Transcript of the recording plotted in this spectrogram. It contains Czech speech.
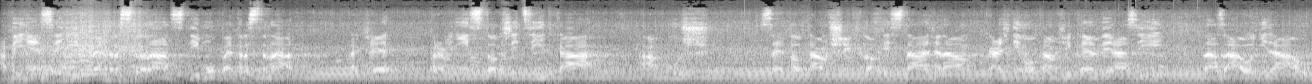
kabině sedí Petr Strnát z týmu Petr Strnát. Takže první 130 a už se to tam všechno chystá, že nám každým okamžikem vyrazí na závodní dráhu.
